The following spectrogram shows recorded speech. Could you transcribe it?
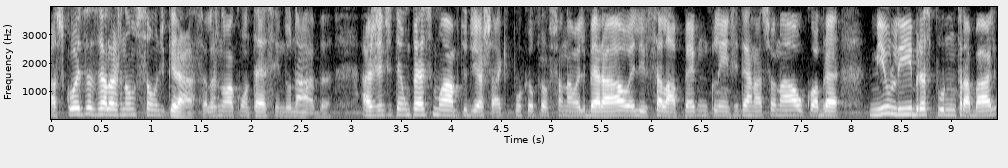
As coisas elas não são de graça, elas não acontecem do nada. A gente tem um péssimo hábito de achar que porque o profissional é liberal, ele, sei lá, pega um cliente internacional, cobra mil libras por um trabalho.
